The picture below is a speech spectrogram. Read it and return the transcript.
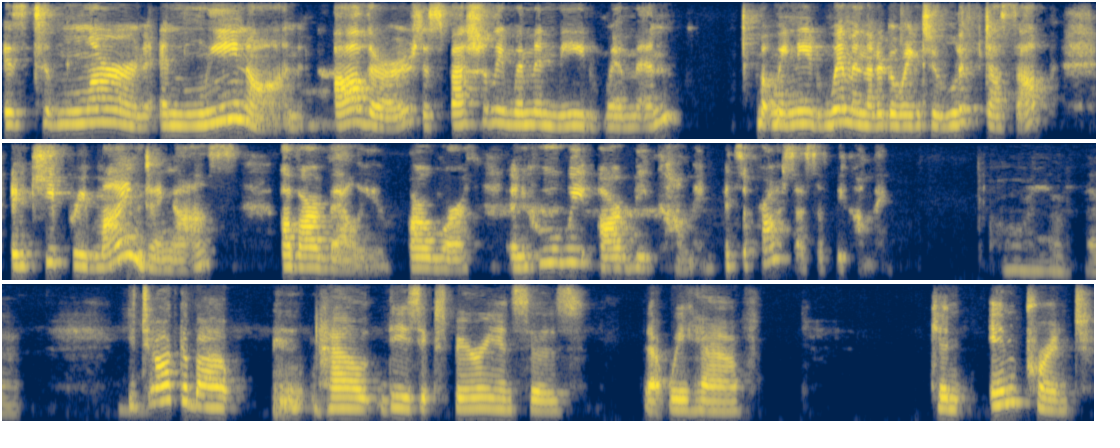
is to learn and lean on others, especially women need women. But we need women that are going to lift us up and keep reminding us of our value, our worth, and who we are becoming. It's a process of becoming. Oh, I love that. You talk about how these experiences that we have can imprint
